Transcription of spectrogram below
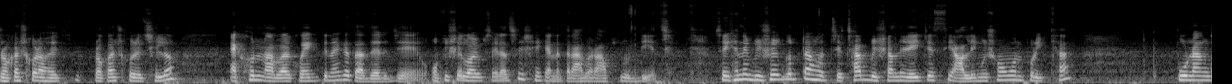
প্রকাশ করা হয়ে, প্রকাশ করেছিল। এখন আবার কয়েকদিন আগে তাদের যে অফিসিয়াল ওয়েবসাইট আছে, সেখানে তারা আবার আপলোড দিয়েছে। সো এখানে বিষয়টা হচ্ছে ছাব্বিশ সালের এইচএসসি আলিম সমান পরীক্ষা পূর্ণাঙ্গ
